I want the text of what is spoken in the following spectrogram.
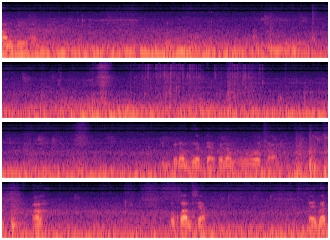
มันดีครับกินไปน้ำเหือแตกไปน้ำโอ้ตายเอาเพื่อความแสบใส่เบิด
